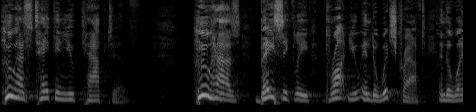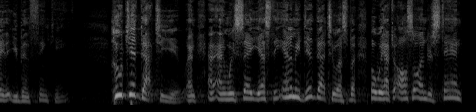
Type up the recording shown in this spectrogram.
Who has taken you captive? Who has basically brought you into witchcraft in the way that you've been thinking? Who did that to you? And, and, and, we say, yes, the enemy did that to us, but, but we have to also understand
